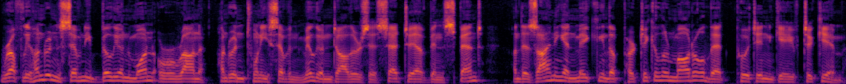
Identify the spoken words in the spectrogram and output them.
Roughly 170 billion won, or around 127 million dollars, is said to have been spent on designing and making the particular model that Putin gave to Kim.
